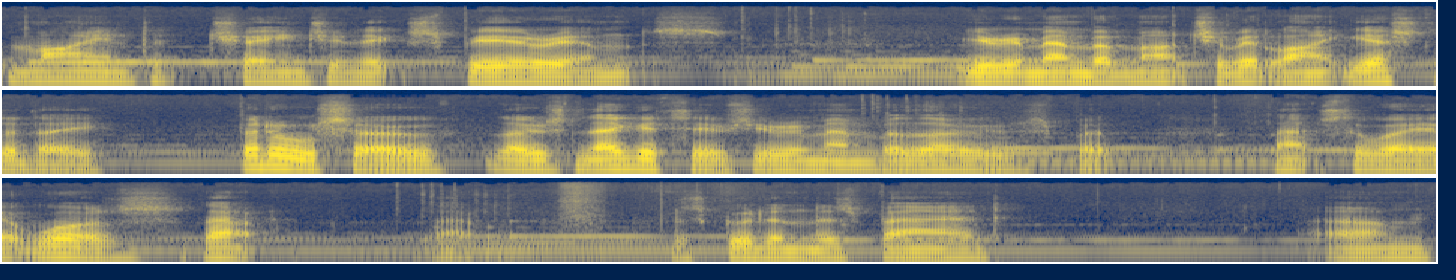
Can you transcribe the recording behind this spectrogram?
mind-changing experience. You remember much of it like yesterday, but also those negatives. You remember those, but that's the way it was. That that was good and as bad. Um,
